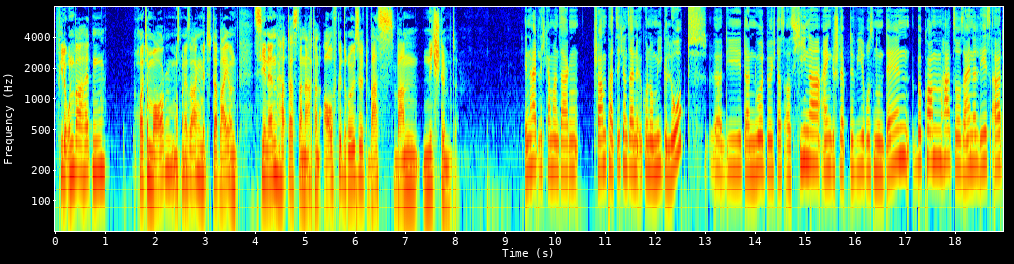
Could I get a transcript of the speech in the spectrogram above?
viele Unwahrheiten, heute Morgen, muss man ja sagen, mit dabei. Und CNN hat das danach dann aufgedröselt, was wann nicht stimmte. Inhaltlich kann man sagen, Trump hat sich und seine Ökonomie gelobt, äh, die dann nur durch das aus China eingeschleppte Virus nun Dellen bekommen hat, so seine Lesart.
